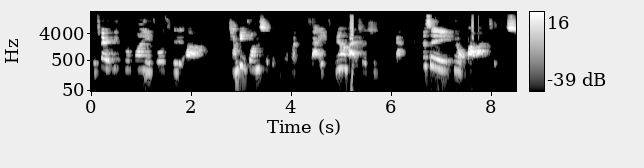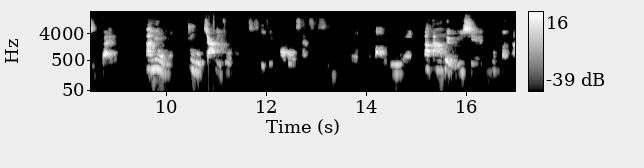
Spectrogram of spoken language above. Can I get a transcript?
所以例如说关于桌子、呃墙壁装饰，我们都会很在意怎么样摆设是美感。但是因为我爸爸就是很实在的，那因为我们住家里做房子，其实已经超过三四十年的一个老屋了，那当然会有一些，比如说门啊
